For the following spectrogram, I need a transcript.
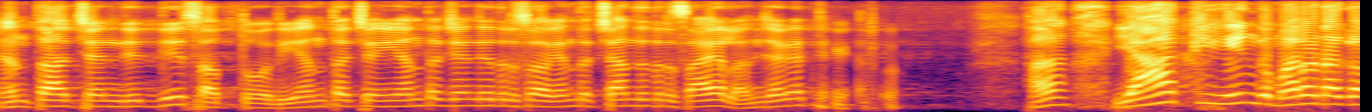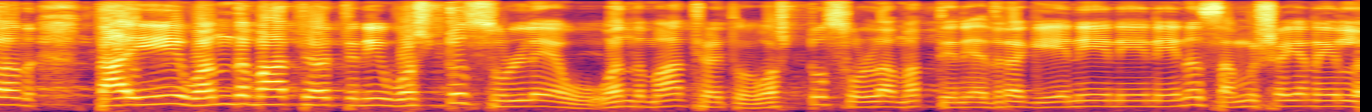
ಎಂಥ ಚಂದಿದ್ದಿ ಸತ್ತೋದಿ. ಎಂಥ ಚ ಎಂಥ ಚಂದಿದ್ರು ಸಾವು ಎಂಥ ಚಂದಿದ್ರು ಸಾಯಲ್ಲ ಜಗತ್ತಿಗೆ ಯಾರು? ಹಾಂ? ಯಾಕೆ ಹಿಂಗೆ ಮರಣಗಳನ್ನು ತಾಯಿ, ಒಂದು ಮಾತು ಹೇಳ್ತೀನಿ, ಅಷ್ಟು ಸುಳ್ಳೇ ಅವು. ಒಂದು ಮಾತು ಹೇಳ್ತೀನಿ, ಅಷ್ಟು ಸುಳ್ಳ ಮತ್ತೇನೆ. ಅದ್ರಾಗ ಏನೇನೇನೇನು ಸಂಶಯನೇ ಇಲ್ಲ.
